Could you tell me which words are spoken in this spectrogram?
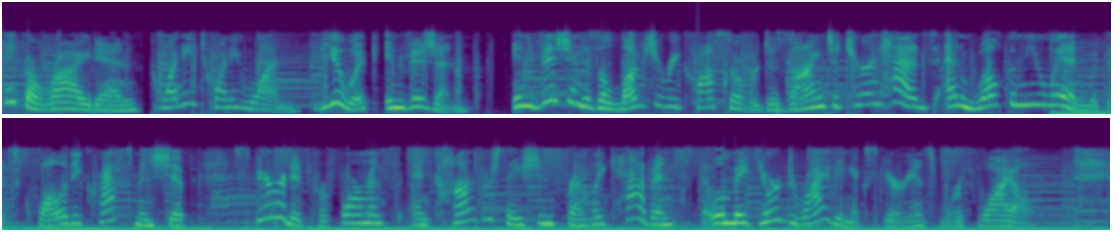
Take a ride in 2021 Buick Envision. Envision is a luxury crossover designed to turn heads and welcome you in with its quality craftsmanship, spirited performance, and conversation-friendly cabin that will make your driving experience worthwhile.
